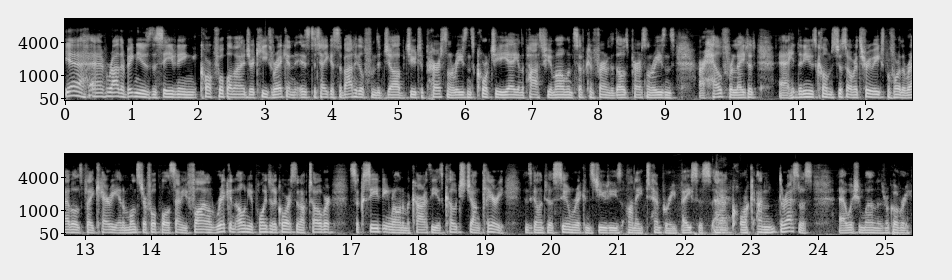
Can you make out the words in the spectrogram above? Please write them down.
Yeah, uh, rather big news this evening. Cork football manager Keith Ricken is to take a sabbatical from the job due to personal reasons. Cork GAA in the past few moments have confirmed that those personal reasons are health related. Uh, the news comes just over three weeks before the Rebels play Kerry in a Munster football semi final. Ricken only appointed, of course, in October, succeeding Ronan McCarthy as coach. John Cleary is going to assume Ricken's duties on a temporary basis. Uh, Cork and the rest of us uh, wish him well in his recovery.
